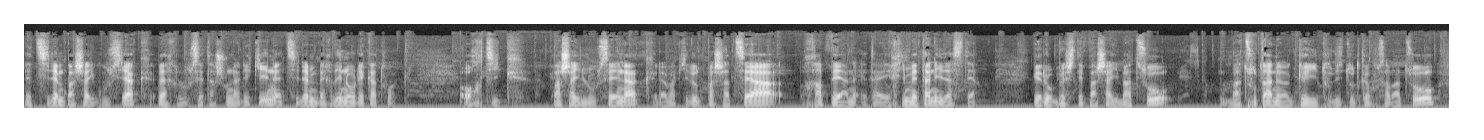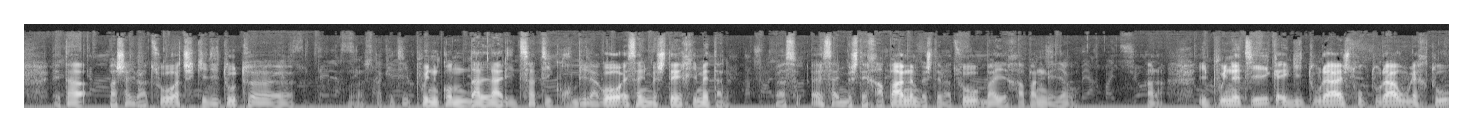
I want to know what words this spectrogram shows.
ez ziren pasai guziak ber luzetasunarekin, ez ziren berdin orekatuak. Hortik pasai luzeenak, erabaki dut pasatzea japean eta egimetan idaztea. Gero beste pasai batzu, batzutan gehitu ditut gauza batzu, eta pasai batzu atxiki ditut, uh, ez dakit, ipuin kondalaritzatik urbilago, ez hainbeste egimetan. Ez hainbeste japan, beste batzu, bai japan gehiago. Hala. Ipuinetik egitura, estruktura ulertu,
